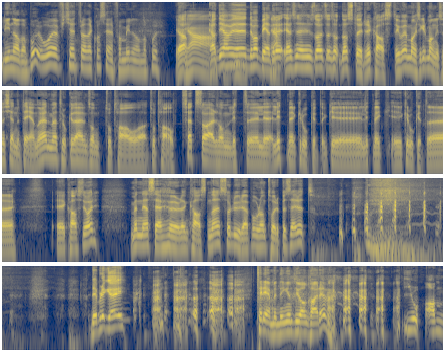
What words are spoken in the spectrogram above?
Line Adampour. Hun er kjent fra NRK-serien Familien Adampour. Ja, Ja, ja de har, det var bedre Ja. Jeg synes det, var, det var større cast. Det er sikkert mange som kjenner til én og én, men jeg tror ikke det er en sånn total, totalt sett så er det sånn litt, eh, litt mer krokete Litt mer krokete eh, cast i år. Men når jeg ser, hører den casten der, så lurer jeg på hvordan Torpet ser ut. Det blir gøy! Tremenningen til Johan Carew. Johan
